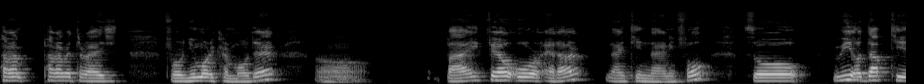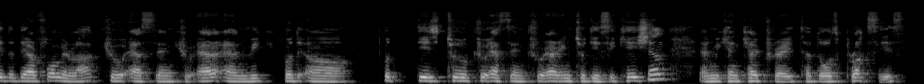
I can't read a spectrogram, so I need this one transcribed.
parameterized for numerical model by Fairall 1994. So we adopted their formula QS and QR, and we could uh, put these two QS and QR into this equation, and we can calculate those fluxes.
